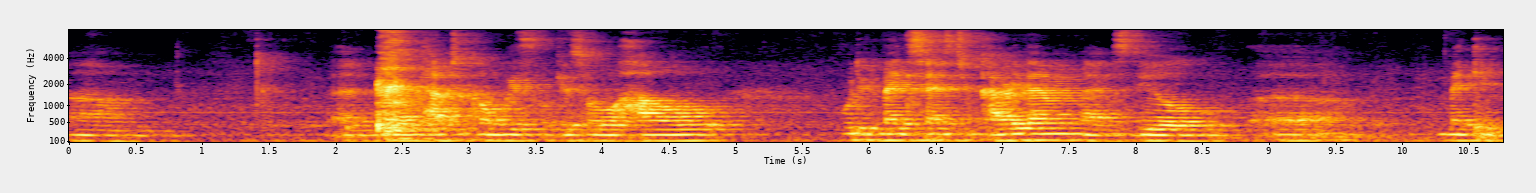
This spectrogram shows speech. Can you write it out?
Um, and had to come with, okay, so how would it make sense to carry them and still uh, make it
